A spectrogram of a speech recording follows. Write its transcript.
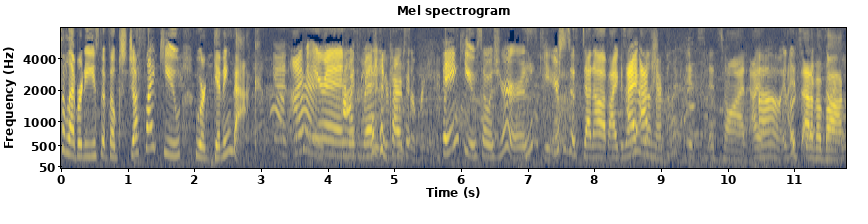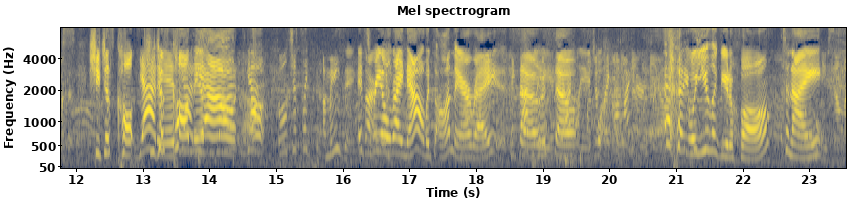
celebrities but folks just like you who are giving back. And I'm Erin with Red Your Carpet. so. Thank you. So is yours. Thank you. Yours is just done up. I, Is that I your real actu- hair color? It's it's not. I, Oh, it looks it's out of a box. She just called. Yeah, she just is. called Yeah, me out. Yeah. Well, it's just like amazing. It's Sorry. real right now. It's on there, right? Exactly. So, so exactly. Just like all my hair is real. well, you look beautiful tonight. Thank you so much.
